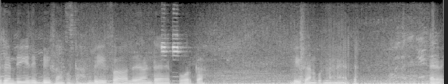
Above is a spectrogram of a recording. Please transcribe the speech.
ఇదేంటి ఇది బీఫ్ అనుకుంటా. బీఫా లేదంటే పోర్కా? బీఫ్ అనుకుంటున్నాను నేనైతే. ఎనివే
